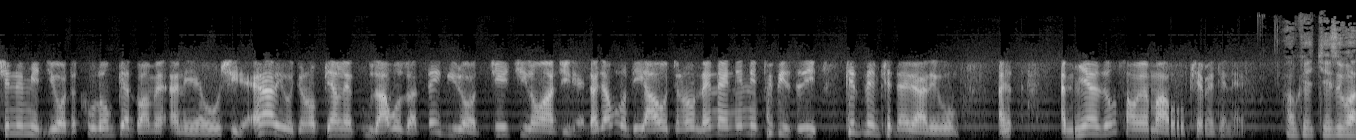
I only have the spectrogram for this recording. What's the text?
ချင်းနှမြင့်ကြီးရောတစ်ခုလုံးပြတ်သွားမဲ့အနေရဟိုရှိတယ်အဲ့ဒါတွေကိုကျွန်တော်ပြန်လဲကုစားဖို့ဆိုတာတိတ်ပြီးတော့ကြေးကြီးလုံးအားကြီးတယ်ဒါကြောင့်မလို့ဒီအားကိုကျွန်တော်နိုင်နိုင်နင်းနင်းဖြစ်ဖြစ်စီဖြစ်သင့်ဖြစ်နိုင်တာတွေကိုအမြန်ဆုံးဆောင်ရွက်မှာကိုဖြစ်မယ်တင်တယ်ဟုတ်ကဲ့ကျေးဇူးပါ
